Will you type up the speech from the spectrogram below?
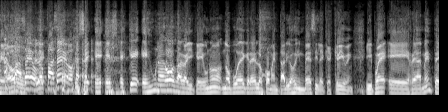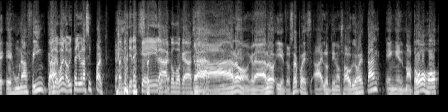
hello. Paseo, en los paseos. Eh, eh, es, es que es una cosa güey, que uno no puede creer los comentarios imbéciles que escriben. Y pues eh, realmente es una finca. Oye, bueno, ¿viste Jurassic Park? También tienes que ir a como que, o sea, Claro, claro. Y entonces, pues, ah, los dinosaurios están en el matojo,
